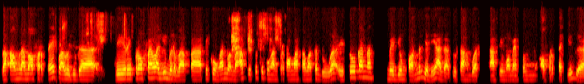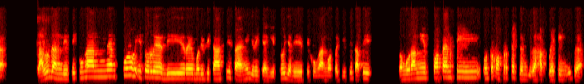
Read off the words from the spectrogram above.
bakal menambah overtake lalu juga di reprofile lagi beberapa tikungan mohon maaf itu tikungan pertama sama kedua itu kan medium corner jadinya agak susah buat kasih momentum overtake juga Lalu dan di tikungan yang 10 itu re- diremodifikasi sayangnya jadi kayak gitu jadi tikungan MotoGP tapi mengurangi potensi untuk overtake dan juga hard braking juga.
